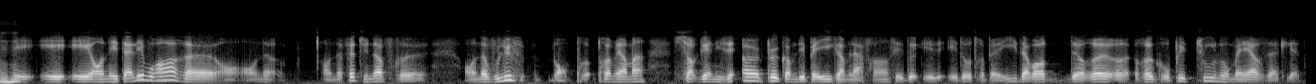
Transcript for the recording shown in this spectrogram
Mhm. et, on est allé voir, euh, on, a, on a fait une offre on a voulu, bon, premièrement, s'organiser un peu comme des pays comme la France et d'autres pays, d'avoir de regrouper tous nos meilleurs athlètes.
